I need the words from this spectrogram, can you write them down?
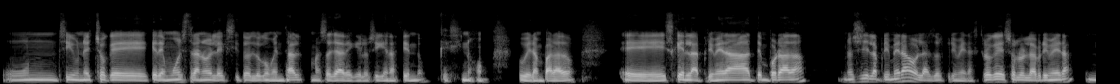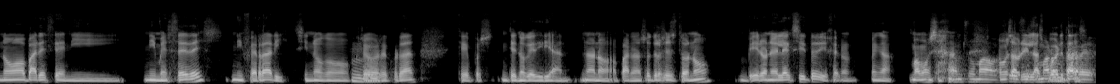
un, sí, un hecho que, demuestra ¿no? el éxito del documental, más allá de que lo siguen haciendo, que si no hubieran parado, eh, es que en la primera temporada no sé si la primera o las dos primeras, creo que solo la primera no aparece ni, ni Mercedes ni Ferrari, sino creo recordar que pues entiendo que dirían, no, no, para nosotros esto no, vieron el éxito y dijeron, venga, vamos a, vamos Sí, a abrir las puertas. tarde.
